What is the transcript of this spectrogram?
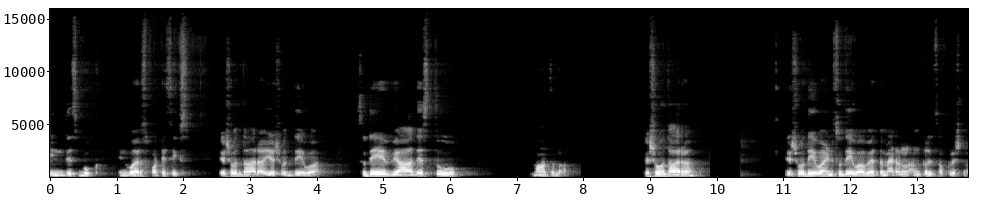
in this book in verse 46. Yashodhara Yashodeva Sudevyadestu Matula. Yashodhara, Yashodeva and Sudeva were the maternal uncles of Krishna.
